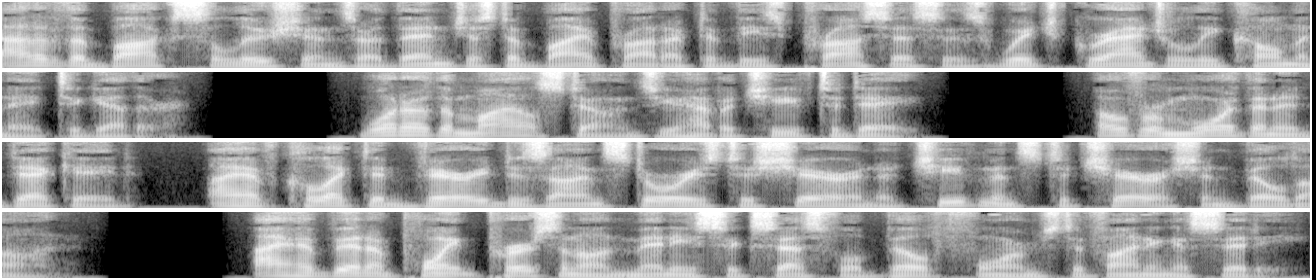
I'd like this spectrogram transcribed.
Out of the box solutions are then just a byproduct of these processes which gradually culminate together. What are the milestones you have achieved to date? Over more than a decade, I have collected varied design stories to share and achievements to cherish and build on. I have been a point person on many successful built forms defining a city.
